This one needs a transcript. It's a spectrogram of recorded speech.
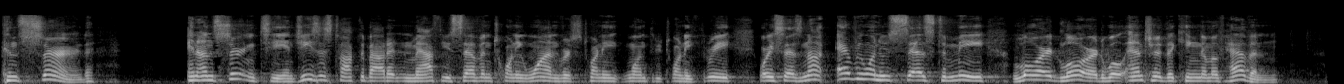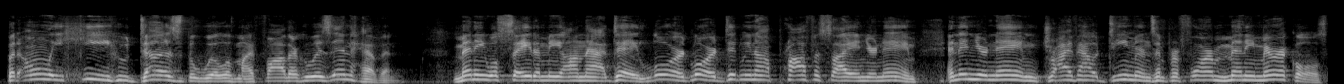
concerned and uncertainty. And Jesus talked about it in Matthew 7 21, verse 21 through 23, where he says, Not everyone who says to me, Lord, Lord, will enter the kingdom of heaven, but only he who does the will of my Father who is in heaven. Many will say to me on that day, Lord, Lord, did we not prophesy in your name? And in your name drive out demons and perform many miracles?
